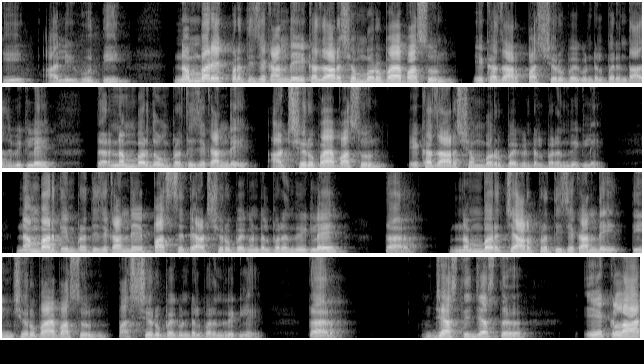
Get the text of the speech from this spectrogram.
ही आली होती. नंबर एक प्रतीचे कांदे एक हजार शंभर रुपयापासून एक हजार पाचशे रुपये क्विंटलपर्यंत आज विकले. तर नंबर दोन प्रतीचे कांदे आठशे रुपयापासून एक हजार शंभर रुपये क्विंटलपर्यंत विकले. नंबर तीन प्रतीचे कांदे पाचशे ते आठशे रुपये क्विंटलपर्यंत विकले. तर नंबर चार प्रतीचे कांदे तीनशे रुपयापासून पाचशे रुपये क्विंटलपर्यंत विकले. तर जास्तीत जास्त एक लाख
